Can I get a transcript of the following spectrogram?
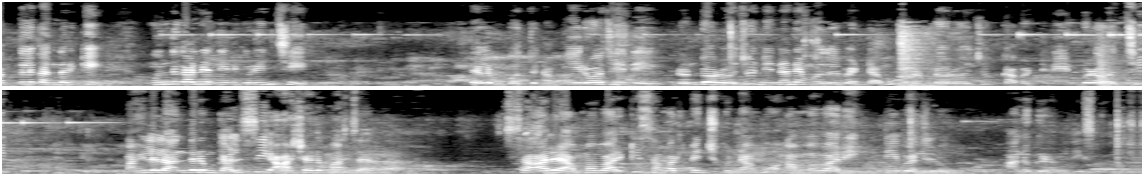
భక్తులకు అందరికీ ముందుగానే దీని గురించి తెలుపుబోతున్నాం ఈరోజు ఇది రెండో రోజు. నిన్ననే మొదలు పెట్టాము రెండో రోజు కాబట్టి నేను కూడా వచ్చి మహిళలు అందరం కలిసి ఆషాఢ మాస సారే అమ్మవారికి సమర్పించుకున్నాము. అమ్మవారి దీవెనలు అనుగ్రహం తీసుకున్నాము.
